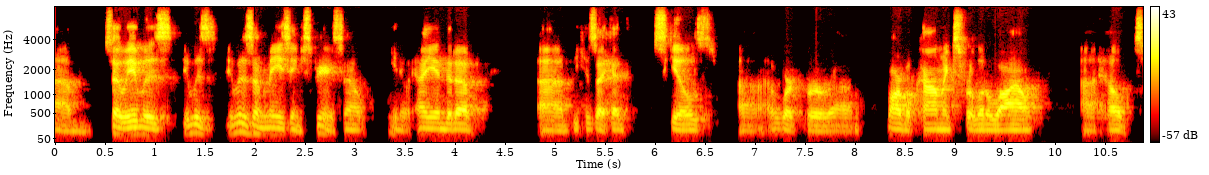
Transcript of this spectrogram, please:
Um, so it was it was it was an amazing experience. Now, you know, I ended up uh, because I had skills. I worked for Marvel Comics for a little while. helped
